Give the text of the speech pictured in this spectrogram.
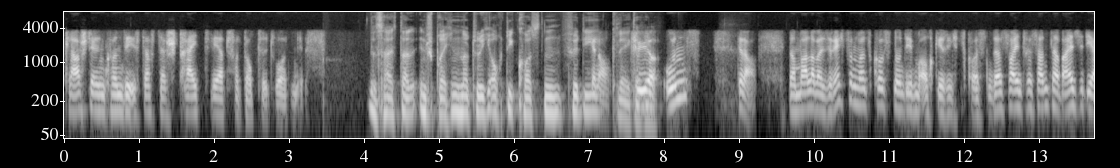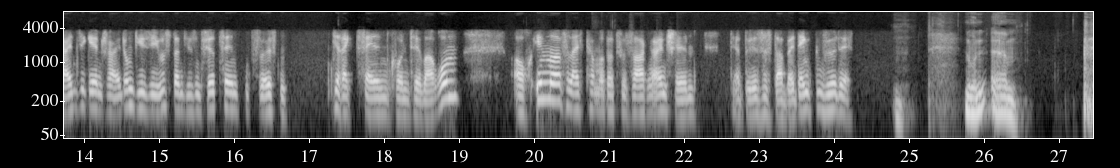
klarstellen konnte, ist, dass der Streitwert verdoppelt worden ist. Das heißt dann entsprechend natürlich auch die Kosten für die genau, Klägerin. Für uns, genau normalerweise Rechtsanwaltskosten und eben auch Gerichtskosten. Das war interessanterweise die einzige Entscheidung, die sie just an diesem 14.12. direkt fällen konnte. Warum? Auch immer, vielleicht kann man dazu sagen, ein Schelm, der Böses dabei denken würde. Nun, ähm,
